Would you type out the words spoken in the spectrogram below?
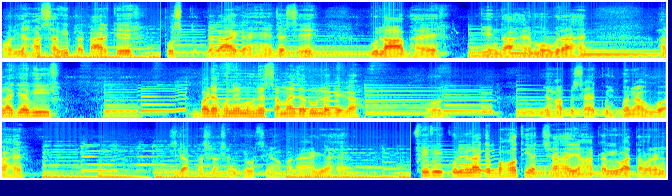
और यहाँ सभी प्रकार के पुष्प लगाए गए हैं, जैसे गुलाब है, गेंदा है, मोगरा है। हालाँकि अभी बड़े होने में उन्हें समय ज़रूर लगेगा और यहाँ पे शायद कुछ बना हुआ है। जिला प्रशासन की ओर से यहाँ बनाया गया है। फिर भी कुल मिला बहुत ही अच्छा है। यहाँ का भी वातावरण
